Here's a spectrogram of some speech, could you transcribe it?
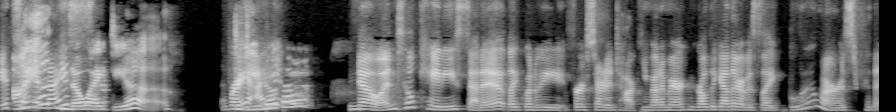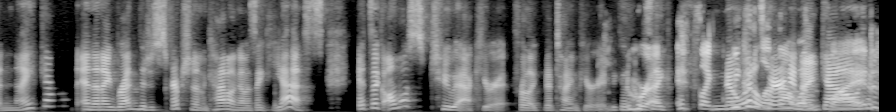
It's like I had nice... no idea. Right? Did you know that? No, until Katie said it, like when we first started talking about American Girl together, I was like, bloomers for the nightgown. And then I read the description in the catalog. And I was like, yes, it's like almost too accurate for like the time period because it's right. like it's like no one's wearing a nightgown.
